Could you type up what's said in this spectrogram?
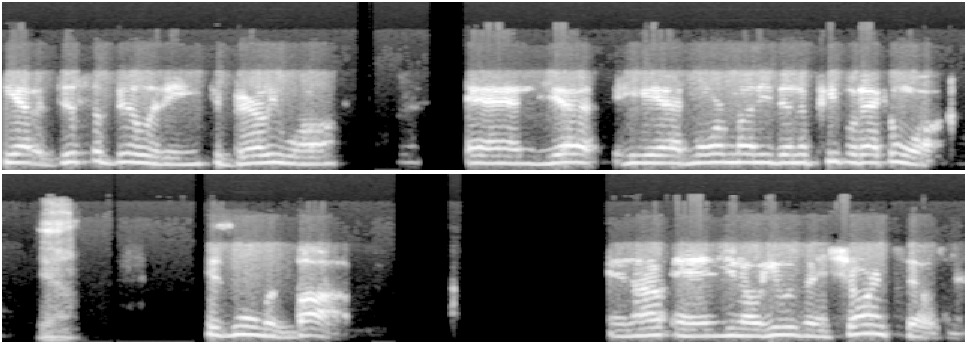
He had a disability. He could barely walk, and yet he had more money than the people that can walk. Yeah. His name was Bob, and I, and you know, he was an insurance salesman.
